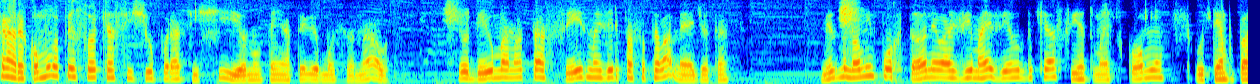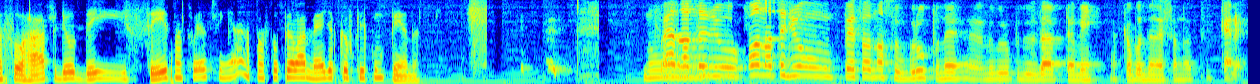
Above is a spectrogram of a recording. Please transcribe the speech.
Cara, como uma pessoa que assistiu por assistir, eu não tenho apego emocional, eu dei uma nota 6, mas ele passou pela média, tá? Mesmo não me importando, eu vi mais erros do que acerto, mas como o tempo passou rápido, eu dei 6, mas foi assim, ah, passou pela média porque eu fiquei com pena. Não... Foi, a nota de um, foi a nota de um pessoal do nosso grupo, né? No grupo do Zap também. Acabou dando essa nota. Cara.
